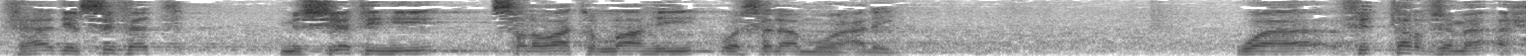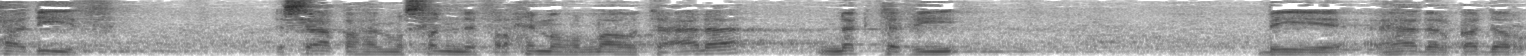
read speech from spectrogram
فهذه صفة مشيته صلوات الله وسلامه عليه. وفي الترجمة أحاديث ساقها المصنف رحمه الله تعالى نكتفي بهذا القدر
